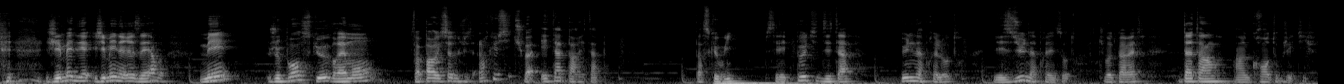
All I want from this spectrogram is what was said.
j'ai mis, une réserve, mais je pense que vraiment, tu vas pas réussir tout de suite. Alors que si tu vas étape par étape, parce que oui, c'est les petites étapes, une après l'autre, les unes après les autres, qui vont te permettre d'atteindre un grand objectif.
